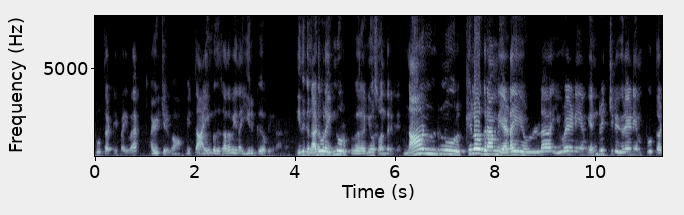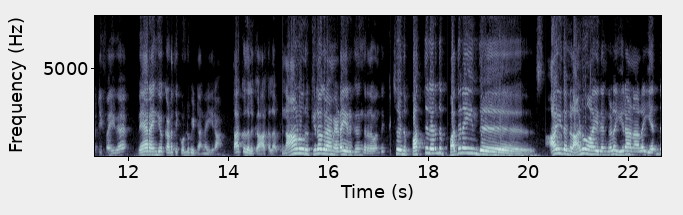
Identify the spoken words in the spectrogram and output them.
two thirty ஃபைவை அழிச்சிருக்கோம். மித்தம் ஐம்பது சதவீதம் இருக்குது அப்படிங்கிறாங்க. இதுக்கு நடுவில் இன்னொரு நியூஸ் வந்திருக்கு. நானூறு கிலோகிராம் எடையுள்ள uranium enrich uranium two thirty ஃபைவை வேற எங்கேயோ கடத்தி கொண்டு போயிட்டாங்க ஈரான். தாக்குதலுக்கு ஆகல நானூறு கிலோகிராம் எடை இருக்குங்கிறத வந்து ஸோ இந்த பத்துல இருந்து பதினைந்து ஆயுதங்கள் அணு ஆயுதங்களை ஈரானால எந்த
